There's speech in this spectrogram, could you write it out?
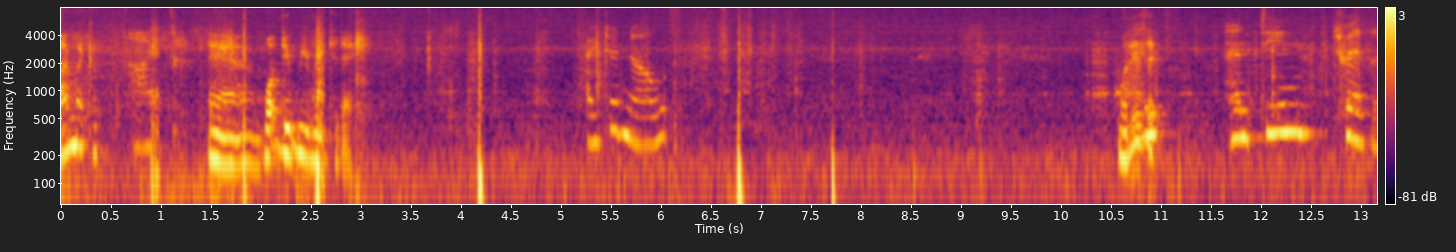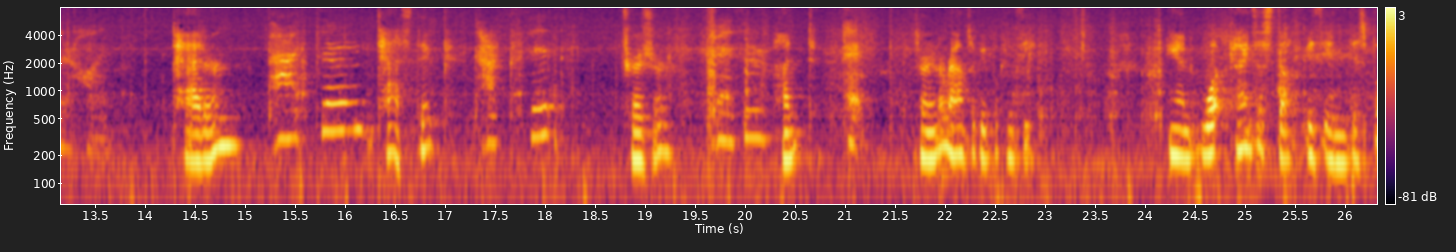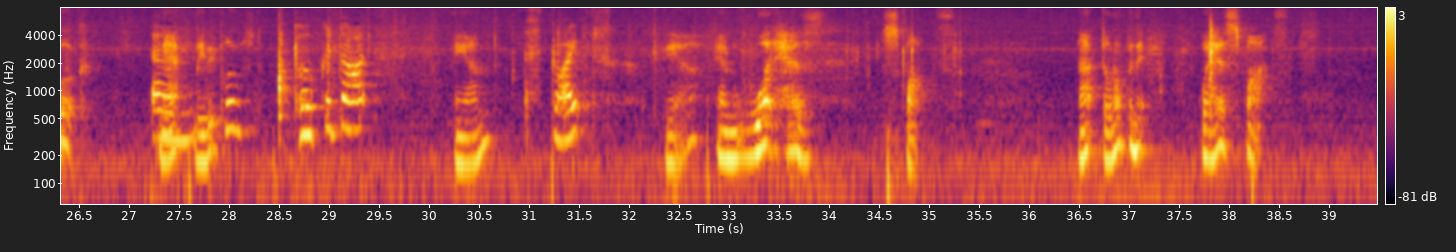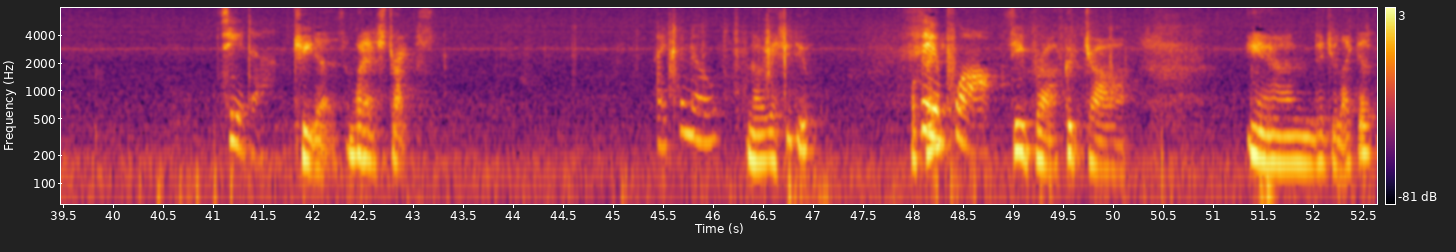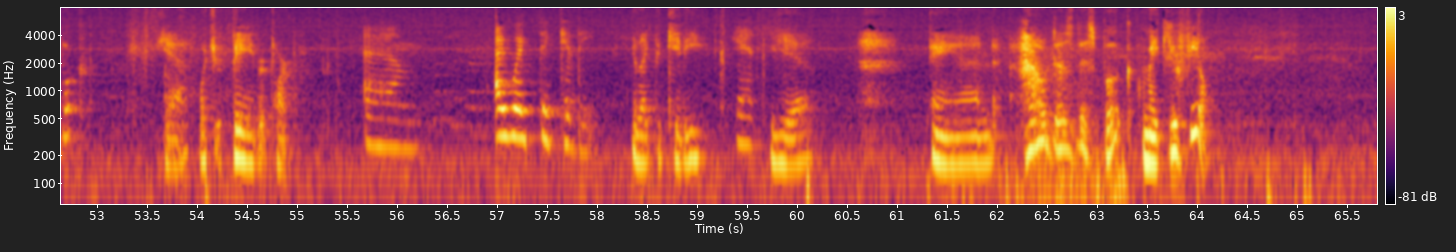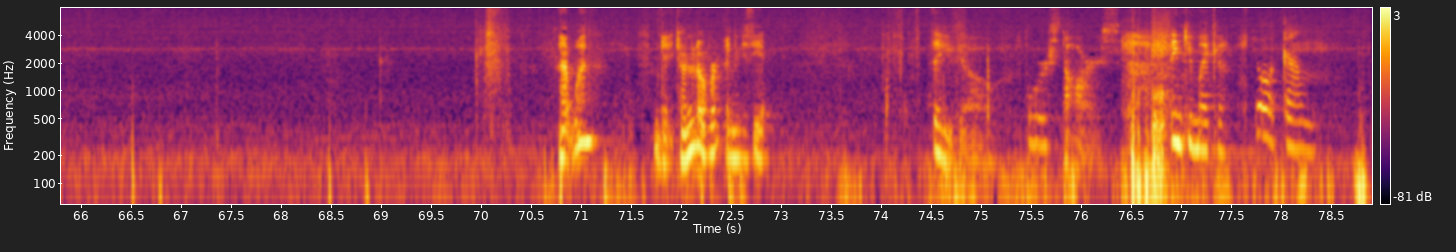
Hi, Micah. Hi. And what did we read today? I don't know. What is it? Hunting treasure hunt. Pattern, Pattern, tastic, toxic, treasure, treasure hunt. hunt. Turn it around so people can see. And what kinds of stuff is in this book? Um, Matt, leave it closed. polka dots, And, stripes, yeah, and what has spots? Not, don't open it. What has spots? cheetah. Cheetahs. And what has stripes? I don't know. No, yes you do. Okay. Zebra. Zebra, good job. And did you like this book? Yeah. What's your favorite part? Um, I like the kitty. You like the kitty? Yes. Yeah. And how does this book make you feel? That one? Okay, turn it over. I need to see it. There you go. Four stars. Thank you, Micah. You're welcome.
